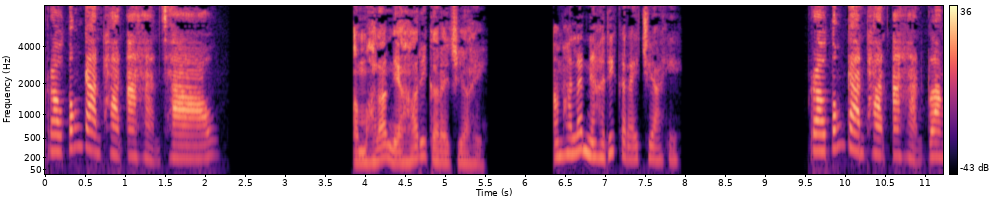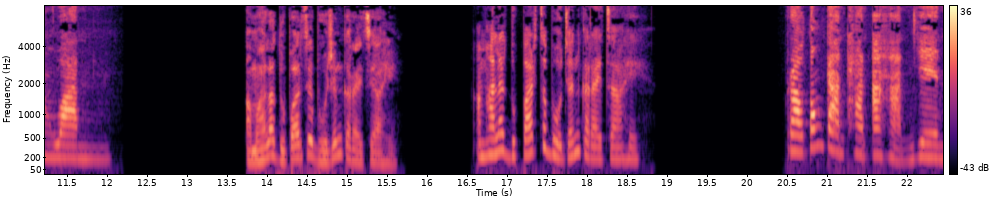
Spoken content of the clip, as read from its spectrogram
เราต้องการทานอาหารเช้า आम्हाला न्याहारी करायची आहे आम्हाला न्याहारी करायची आहे เราต้องการทานอาหารกลางวัน आम्हाला दुपारचे भोजन करायचे आहे आम्हाला दुपारचं भोजन करायचं आहे เราต้องการทานอาหารเย็น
